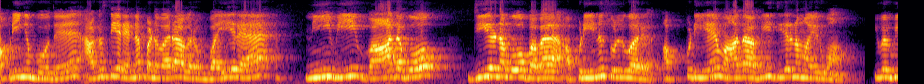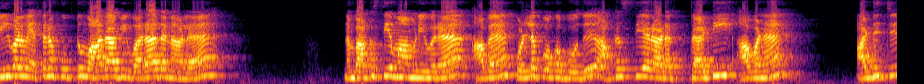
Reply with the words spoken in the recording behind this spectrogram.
அப்படிங்கும்போது அகஸ்தியர் என்ன பண்ணுவார்? அவர் வயிறை நீவி வாதவோ ஜீரணவோ பவ அப்படின்னு சொல்லுவாரு. அப்படியே வாதாபி ஜீரணமாயிருவான். இவன் வில்வளவன் எத்தனை கூப்பிட்டும் வாதாபி வராதனால நம்ம அகஸ்திய மாமுனிவரை அவன் கொல்ல போகும்போது அகஸ்தியரோட தடி அவனை அடிச்சு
